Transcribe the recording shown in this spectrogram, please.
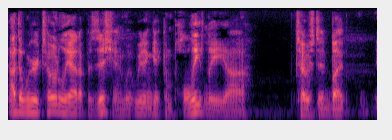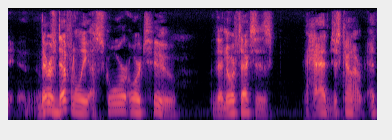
not that we were totally out of position. We, we didn't get completely uh, toasted, but there was definitely a score or two that North Texas had just kind of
